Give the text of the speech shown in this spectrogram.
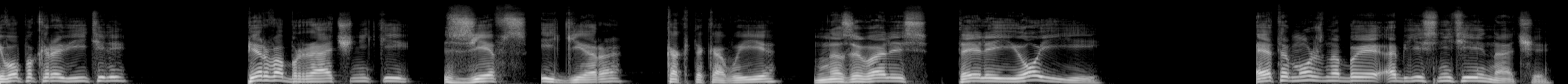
Его покровители, первобрачники Зевс и Гера, как таковые, назывались Телейои. Это можно бы объяснить и иначе.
